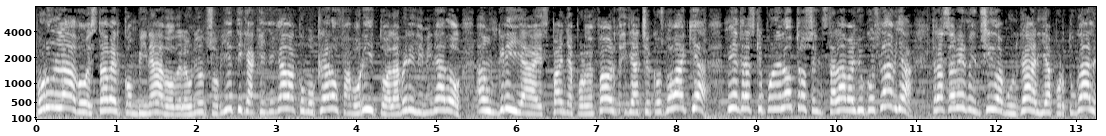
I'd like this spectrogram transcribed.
Por un lado estaba el combinado de la Unión Soviética que llegaba como claro favorito al haber eliminado a Hungría, a España por default y a Checoslovaquia, mientras que por el otro se instalaba Yugoslavia, tras haber vencido a Bulgaria, Portugal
